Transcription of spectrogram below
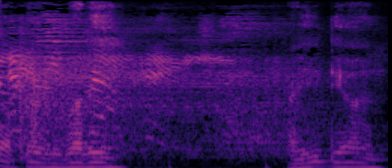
What's up, everybody? How you doing?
